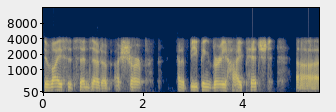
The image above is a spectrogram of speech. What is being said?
device that sends out a, a sharp, kind of beeping, very high pitched. Uh,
